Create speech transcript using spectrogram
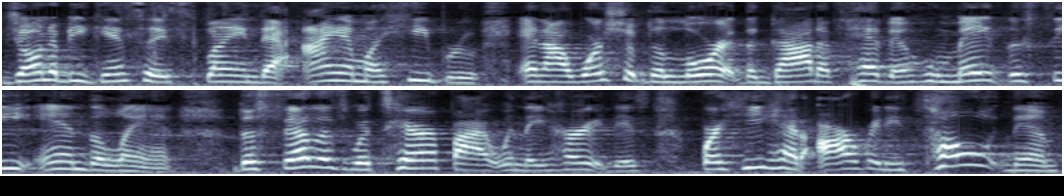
Jonah began to explain that I am a Hebrew and I worship the Lord, the God of heaven, who made the sea and the land. The sailors were terrified when they heard this, for he had already told them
